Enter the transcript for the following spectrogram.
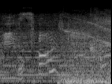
He's too.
